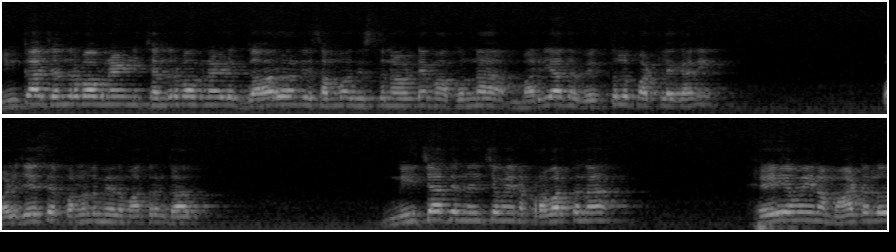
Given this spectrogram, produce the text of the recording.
ఇంకా చంద్రబాబు నాయుడిని చంద్రబాబు నాయుడు గారు అని సంబోధిస్తున్నామంటే మాకున్న మర్యాద వ్యక్తుల పట్లే కానీ వాళ్ళు చేసే పనుల మీద మాత్రం కాదు. నీచాతి నీచమైన ప్రవర్తన హేయమైన మాటలు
